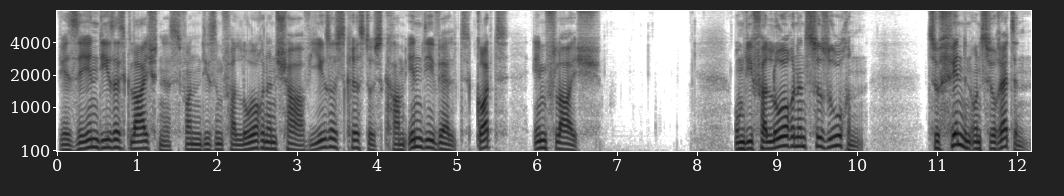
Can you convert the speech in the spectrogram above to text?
Wir sehen dieses Gleichnis von diesem verlorenen Schaf. Jesus Christus kam in die Welt, Gott im Fleisch, um die Verlorenen zu suchen, zu finden und zu retten.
